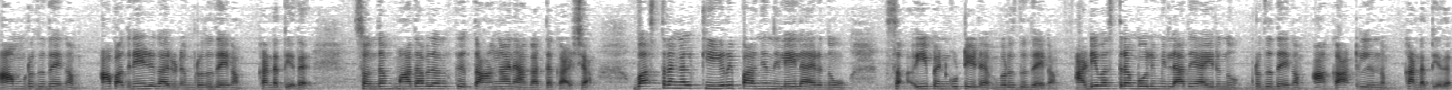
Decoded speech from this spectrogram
ആ മൃതദേഹം ആ പതിനേഴുകാരുടെ മൃതദേഹം കണ്ടെത്തിയത്. സ്വന്തം മാതാപിതാക്കൾക്ക് താങ്ങാനാകാത്ത കാഴ്ച. വസ്ത്രങ്ങൾ കീറിപ്പറഞ്ഞ നിലയിലായിരുന്നു ഈ പെൺകുട്ടിയുടെ മൃതദേഹം. അടിവസ്ത്രം പോലും ഇല്ലാതെയായിരുന്നു മൃതദേഹം ആ കാട്ടിൽ നിന്നും കണ്ടെത്തിയത്.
